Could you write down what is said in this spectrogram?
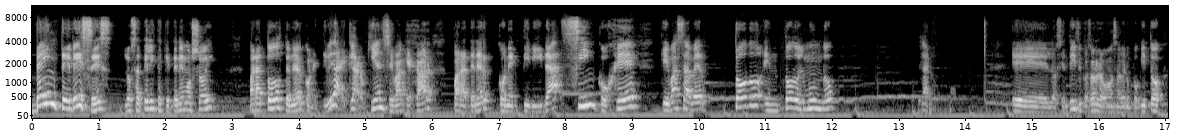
20 veces los satélites que tenemos hoy para todos tener conectividad. Y claro, ¿quién se va a quejar para tener conectividad 5G que vas a ver todo en todo el mundo? Claro, eh, los científicos, ahora lo vamos a ver un poquito,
